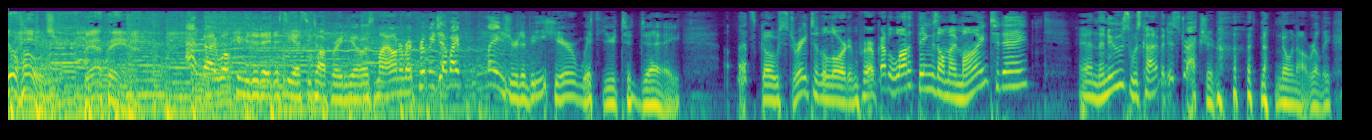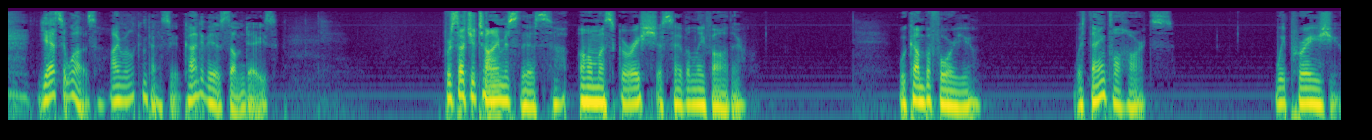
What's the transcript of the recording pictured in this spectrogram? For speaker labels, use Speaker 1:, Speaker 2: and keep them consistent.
Speaker 1: your host, Beth Ann.
Speaker 2: And I welcome you today to CSC Talk Radio. It's my honor, my privilege, and my pleasure to be here with you today. Let's go straight to the Lord in prayer. I've got a lot of things on my mind today, and the news was kind of a distraction. no, no, not really. Yes, it was. I will confess it kind of is some days. For such a time as this, O most gracious Heavenly Father, we come before you with thankful hearts we praise you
